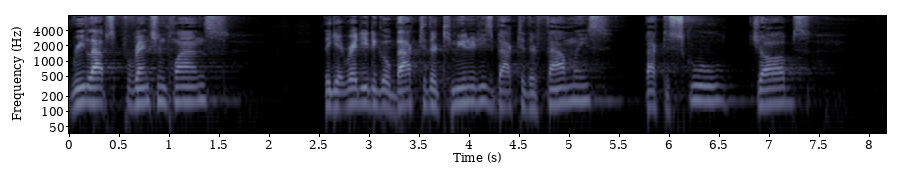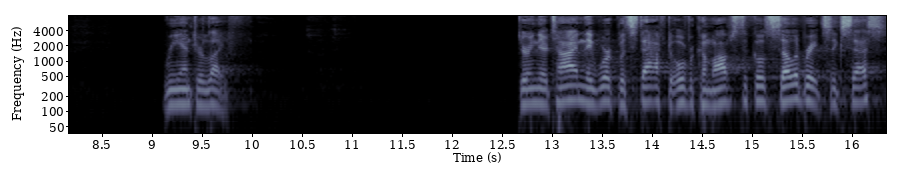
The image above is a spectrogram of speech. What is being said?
relapse prevention plans. They get ready to go back to their communities, back to their families, back to school, jobs, re enter life. During their time, they work with staff to overcome obstacles, celebrate success,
